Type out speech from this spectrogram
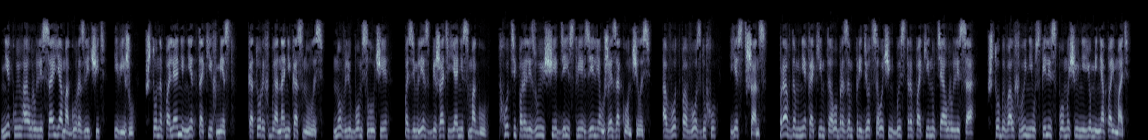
Некую ауру леса я могу различить, и вижу, что на поляне нет таких мест, которых бы она не коснулась. Но в любом случае, по земле сбежать я не смогу, хоть и парализующее действие зелья уже закончилось. А вот по воздуху, есть шанс. Правда мне каким-то образом придется очень быстро покинуть ауру леса, чтобы волхвы не успели с помощью нее меня поймать.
